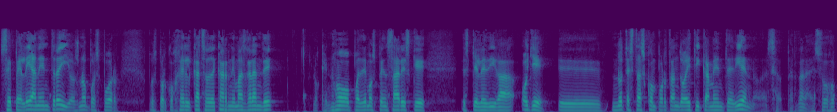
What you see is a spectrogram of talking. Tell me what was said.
se pelean entre ellos, ¿no? Pues por, pues por coger el cacho de carne más grande, lo que no podemos pensar es que es que le diga, oye, eh, no te estás comportando éticamente bien. perdona, eso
